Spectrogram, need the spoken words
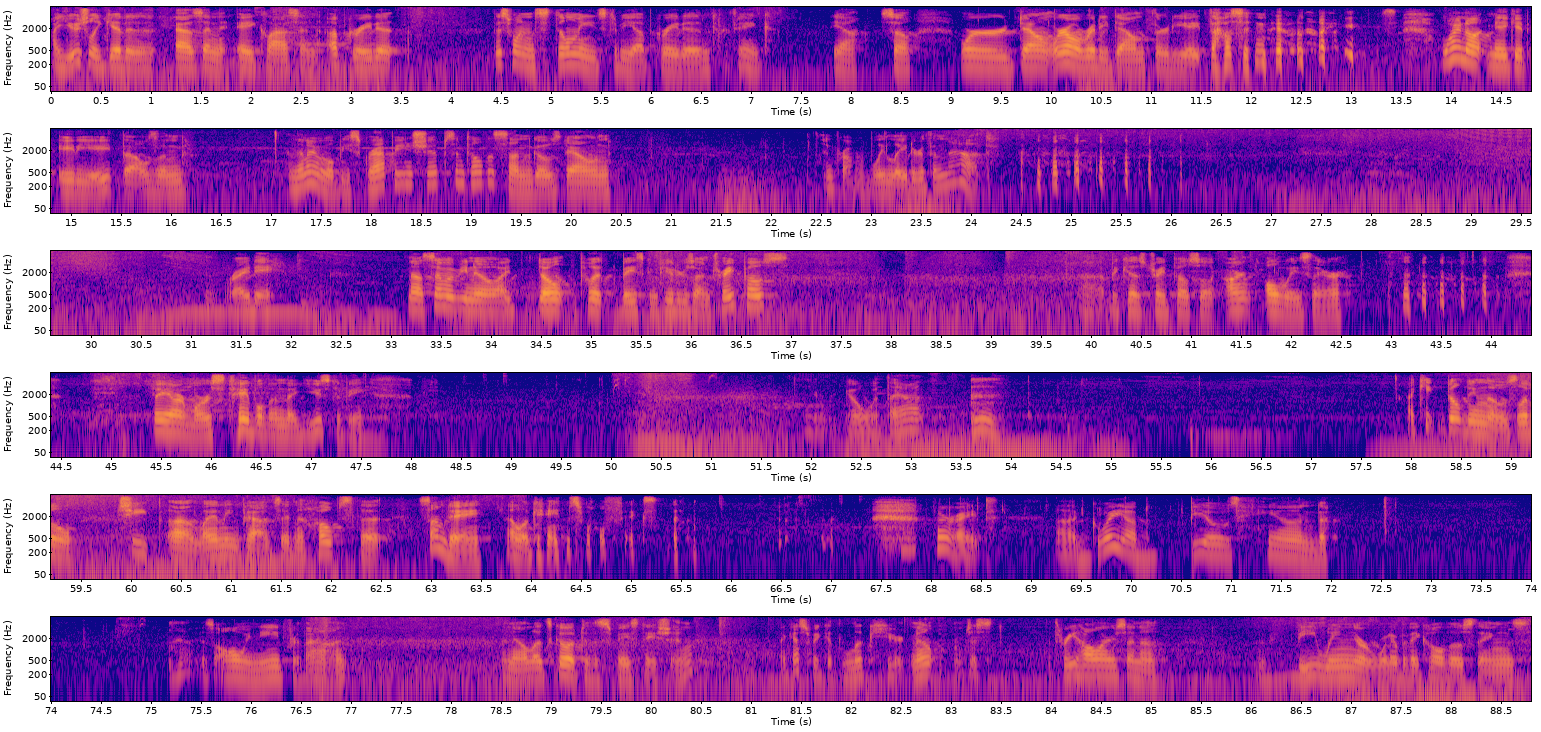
I usually get it as an A class and upgrade it This one still needs to be upgraded, I think. Yeah, so we're down, we're already down 38,000 Why not make it 88,000? And then I will be scrapping ships until the sun goes down. And probably later than that. Righty. Now, some of you know I don't put base computers on trade posts uh, because trade posts aren't always there. they are more stable than they used to be. Here we go with that. I keep building those little cheap uh, landing pads in hopes that someday Hello Games will fix them. All right. Uh, Goya Bio's hand. That is all we need for that. And now let's go up to the space station. I guess we could look here. Nope, just three haulers and a V-wing or whatever they call those things.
